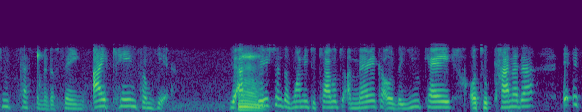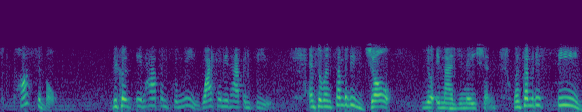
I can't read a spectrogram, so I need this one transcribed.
true testament of saying, I came from here. Your mm. aspirations of wanting to travel to America or the UK or to Canada, it, it's possible because it happened for me. Why can't it happen for you? And so when somebody jolts your imagination, when somebody feeds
